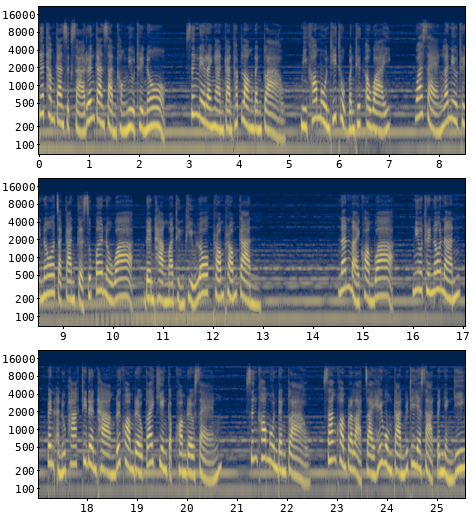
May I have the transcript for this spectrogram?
พื่อทำการศึกษาเรื่องการสั่นของนิวทริโน ซึ่งในรายงานการทดลองดังกล่าว มีข้อมูลที่ถูกบันทึกเอาไว้ ว่าแสงและนิวทริโนจากการเกิดซูเปอร์โนวาเดินทางมาถึงผิวโลกพร้อมๆกัน นั่นหมายความว่า นิวทริโนนั้นเป็นอนุภาคที่เดินทางด้วยความเร็วใกล้เคียงกับความเร็วแสง ซึ่งข้อมูลดังกล่าว สร้างความประหลาดใจให้วงการวิทยาศาสตร์เป็นอย่างยิ่ง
